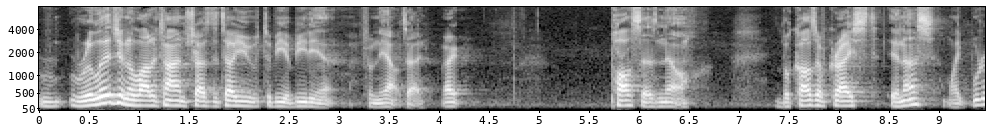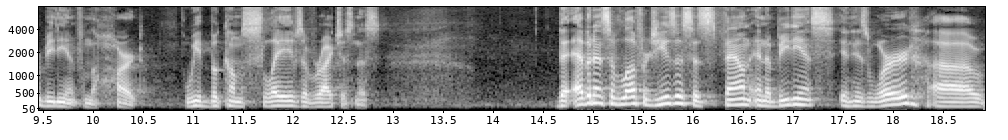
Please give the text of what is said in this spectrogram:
Religion, a lot of times, tries to tell you to be obedient from the outside, right? Paul says no. Because of Christ in us, like we're obedient from the heart. We've become slaves of righteousness. The evidence of love for Jesus is found in obedience in his word. Uh,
